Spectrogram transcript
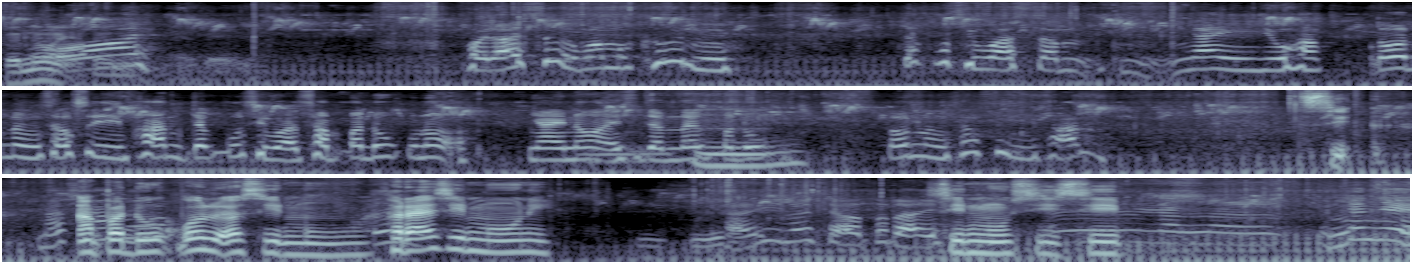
ตัวน้อยตัวนี้พอได้ซื้อว่ามันขึ้นนี่จักกูสิว่าซ้ำใหญ่อยู่หักต้นหนึ่งสักสี่พันจักกูสิว่าซ้ำปลาดุกเนาะใหญ่หน่อยจำได้ปลาดุกต้นหนึ่งสักสี่พันสินะเอาปลาดุกบ่หรือเอาสินหมูเท่าไรสินหมูนี่ ใช่แล้วจะเอาตัวใดสินหมูสี่สิบแง่แง่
